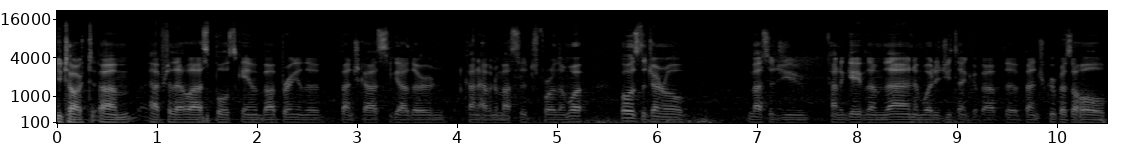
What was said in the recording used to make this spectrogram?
You talked um, after that last Bulls game about bringing the bench guys together and kind of having a message for them. What what was the general message you kind of gave them then, and what did you think about the bench group as a whole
